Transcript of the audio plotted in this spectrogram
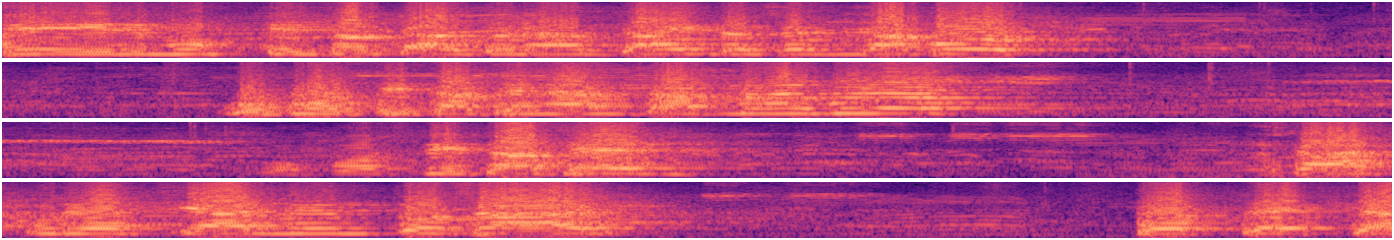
বীর মুক্তিযোদ্ধা জনাব জাহিদ হোসেন জাফর, উপস্থিত আছেন আলতাফ মাহবুব উপস্থিত আছেন চাঁদপুরের চেয়ারম্যান তোষার, প্রত্যেকটা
